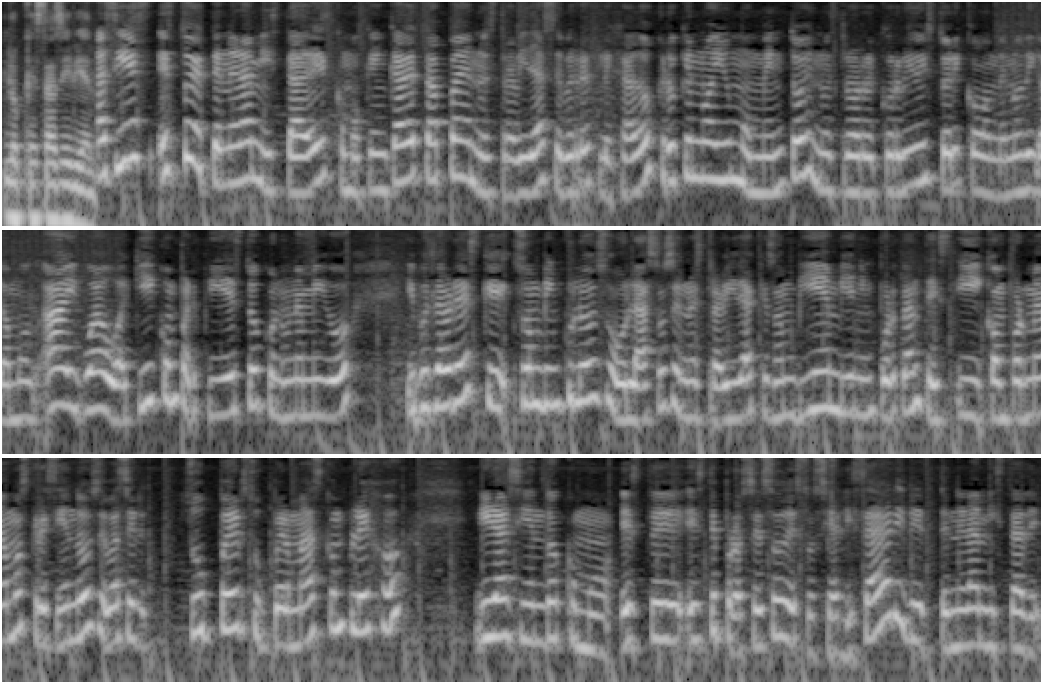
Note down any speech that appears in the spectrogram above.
lo que estás viviendo. Así es, esto de tener amistades, como que en cada etapa de nuestra vida se ve reflejado. Creo que no hay un momento en nuestro recorrido histórico donde no digamos, ay, wow, aquí compartí esto con un amigo. Y pues la verdad es que son vínculos o lazos en nuestra vida que son bien, bien importantes. Y conforme vamos creciendo se va a hacer súper, súper más complejo ir haciendo como este, este proceso de socializar y de tener amistades.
